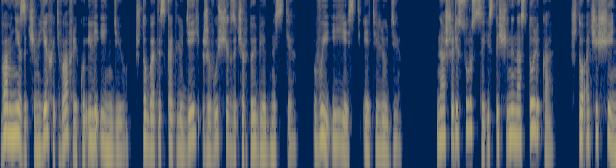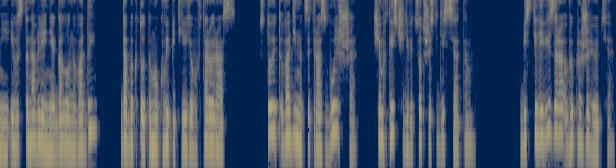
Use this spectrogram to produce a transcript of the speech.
вам незачем ехать в Африку или Индию, чтобы отыскать людей, живущих за чертой бедности. Вы и есть эти люди. Наши ресурсы истощены настолько, что очищение и восстановление галлона воды, дабы кто-то мог выпить ее во второй раз, стоит в 11 раз больше, чем в 1960-м. Без телевизора вы проживете,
